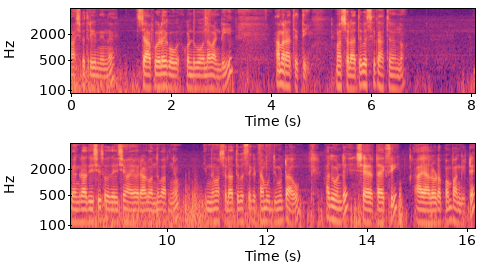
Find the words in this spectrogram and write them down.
ആശുപത്രിയിൽ നിന്ന് സ്റ്റാഫുകളെ കൊണ്ടുപോകുന്ന വണ്ടിയിൽ അമറാത്തെത്തി. മസലാത്ത് ബസ് കാത്തു നിന്നു ബംഗ്ലാദേശി സ്വദേശിയായ ഒരാൾ വന്ന് പറഞ്ഞു ഇന്ന് മസലാത്ത് ബസ് കിട്ടാൻ ബുദ്ധിമുട്ടാവും. അതുകൊണ്ട് ഷെയർ ടാക്സി അയാളോടൊപ്പം പങ്കിട്ട്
